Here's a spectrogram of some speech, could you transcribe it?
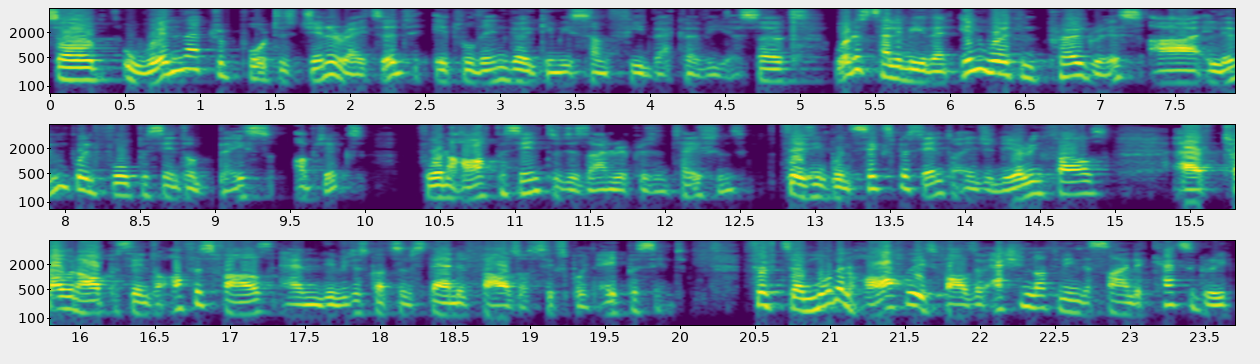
So when that report is generated, it will then go give me some feedback over here. So what it's telling me that in work in progress are 11.4% of base objects, 4.5% of design representations, 13.6% are engineering files, 12.5% uh, are office files, and we've just got some standard files of 6.8%. Fifth, so more than half of these files have actually not been assigned a category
